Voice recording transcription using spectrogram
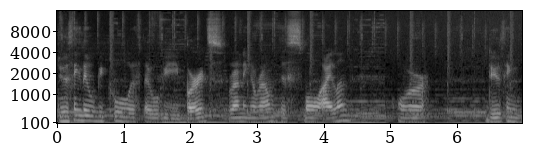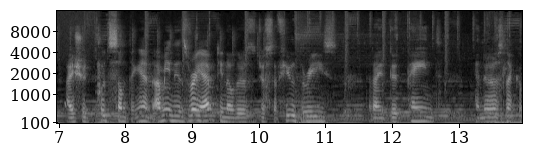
Do you think that would be cool if there will be birds running around this small island? Or do you think I should put something in? I mean, it's very empty now. There's just a few trees that I did paint and there's like a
